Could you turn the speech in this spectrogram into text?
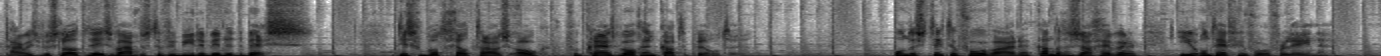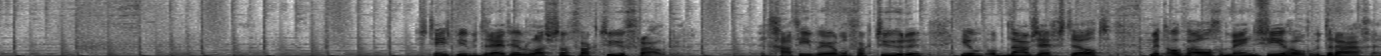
Daarom is besloten deze wapens te verbieden binnen de BES. Dit verbod geldt trouwens ook voor kruisbogen en katapulten. Onder strikte voorwaarden kan de gezaghebber hier ontheffing voor verlenen. Steeds meer bedrijven hebben last van factuurfraude. Het gaat hierbij om facturen die op naam zijn gesteld met over algemeen zeer hoge bedragen.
